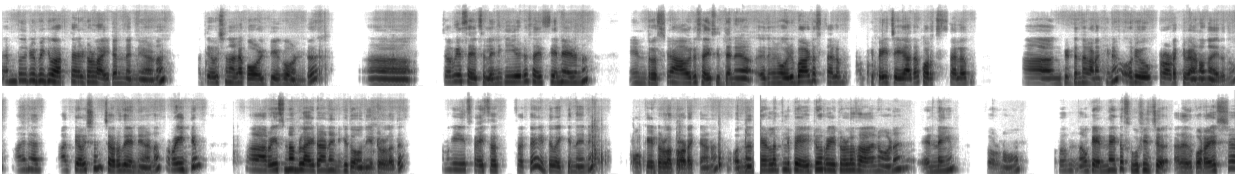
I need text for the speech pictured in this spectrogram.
എൺപത് രൂപയ്ക്ക് വർത്തായിട്ടുള്ള ഐറ്റം തന്നെയാണ്. അത്യാവശ്യം നല്ല ക്വാളിറ്റിയൊക്കെ ഉണ്ട്. ചെറിയ സൈസിൽ എനിക്ക് ഈ ഒരു സൈസ് തന്നെയായിരുന്നു ഇൻട്രസ്റ്റ് ആ ഒരു സൈസിൽ തന്നെ ഇതിന് ഒരുപാട് സ്ഥലം ഓക്യുപ്പൈ ചെയ്യാതെ കുറച്ച് സ്ഥലം കിട്ടുന്ന കണക്കിന് ഒരു പ്രോഡക്റ്റ് വേണമെന്നായിരുന്നു. അതിന് അത്യാവശ്യം ചെറുത് തന്നെയാണ്. റേറ്റും റീസണബിൾ ആയിട്ടാണ് എനിക്ക് തോന്നിയിട്ടുള്ളത്. നമുക്ക് ഈ സ്പൈസസ് ഒക്കെ ഇട്ട് വെക്കുന്നതിന് ഓക്കെ ആയിട്ടുള്ള പ്രോഡക്റ്റ് ആണ്. ഒന്ന് കേരളത്തിൽ ഇപ്പോൾ ഏറ്റവും റേറ്റ് ഉള്ള സാധനമാണ് എണ്ണയും സ്വർണവും. അപ്പം നമുക്ക് എണ്ണയൊക്കെ സൂക്ഷിച്ച് അതായത് കുറേശ്ശെ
